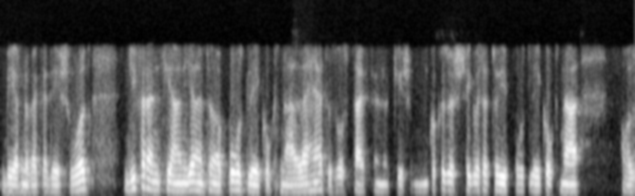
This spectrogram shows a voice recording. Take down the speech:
bérnövekedés volt. Differenciálni jelentően a pótlékoknál lehet, az osztályfőnök és a munkaközösségvezetői pótlékoknál az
